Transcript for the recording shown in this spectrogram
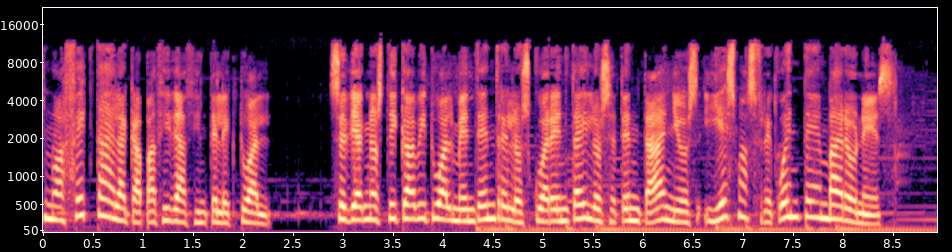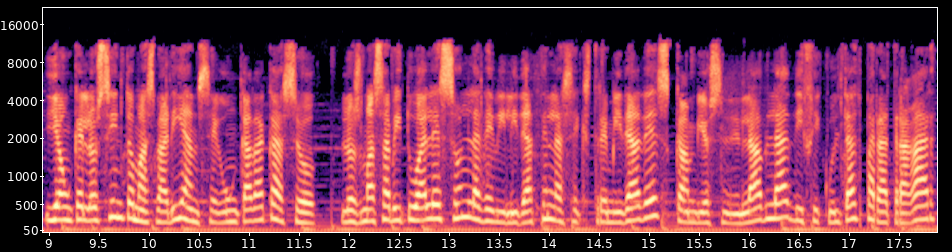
No afecta a la capacidad intelectual. Se diagnostica habitualmente entre los 40 y los 70 años y es más frecuente en varones. Y aunque los síntomas varían según cada caso, los más habituales son la debilidad en las extremidades, cambios en el habla, dificultad para tragar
